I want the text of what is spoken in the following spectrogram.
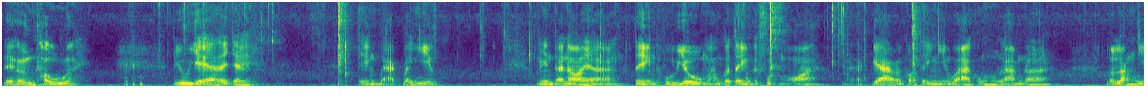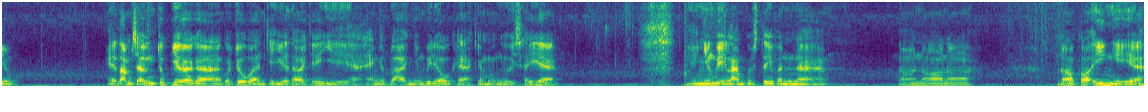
để hưởng thụ. Vui vẻ thôi chứ. Tiền bạc bấy nhiêu. Người ta nói à, tiền thì phù du mà không có tiền thì phù mỏ. Mà thật ra mà có tiền nhiều quá cũng làm nó lo lắng nhiều. Hãy tâm sự một chút với à, cô chú và anh chị vậy thôi chứ gì à, hẹn gặp lại những video khác. Cho mọi người thấy những việc làm của Steven là nó nó nó nó có ý nghĩa.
